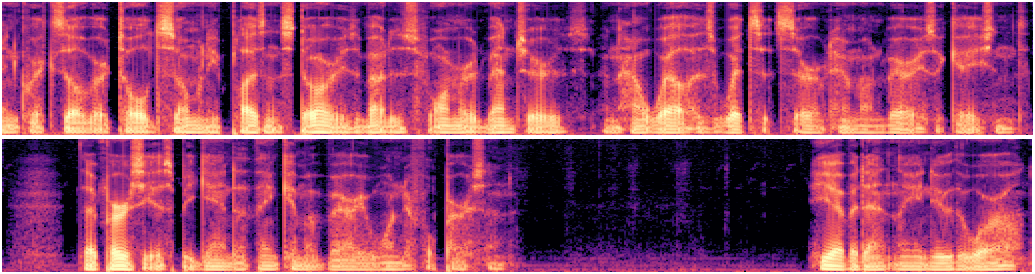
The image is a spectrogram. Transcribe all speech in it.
and Quicksilver told so many pleasant stories about his former adventures and how well his wits had served him on various occasions that Perseus began to think him a very wonderful person. He evidently knew the world,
